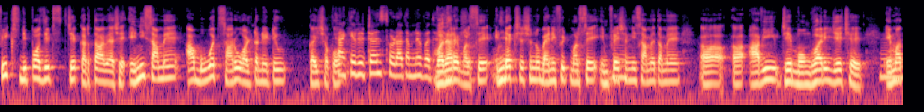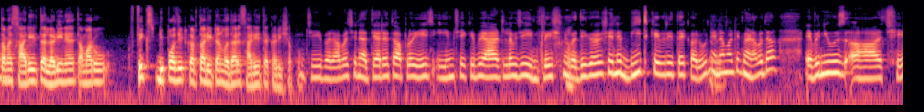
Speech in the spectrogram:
ફિક્સ ડિપોઝિટ્સ જે કરતા આવ્યા છે એની સામે આ બહુ જ સારું ઓલ્ટરનેટિવ કહી શકો. કે રિટર્ન્સ થોડા તમને વધારે મળશે. ઇન્ડેક્સેશનનો બેનિફિટ મળશે. ઇન્ફ્લેશનની સામે તમે આવી જે મોંઘવારી જે છે એમાં તમે સારી રીતે લડીને તમારું ફિક્સ ડિપોઝિટ કરતાં રિટર્ન વધારે સારી રીતે કરી શકો. જી, બરાબર છે. ને અત્યારે તો આપણો એ જ એમ છે કે ભાઈ આ આટલું જે ઇન્ફ્લેશન વધી ગયું છે એને બીટ કેવી રીતે કરવું ને એના માટે ઘણા બધા એવન્યુઝ છે.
